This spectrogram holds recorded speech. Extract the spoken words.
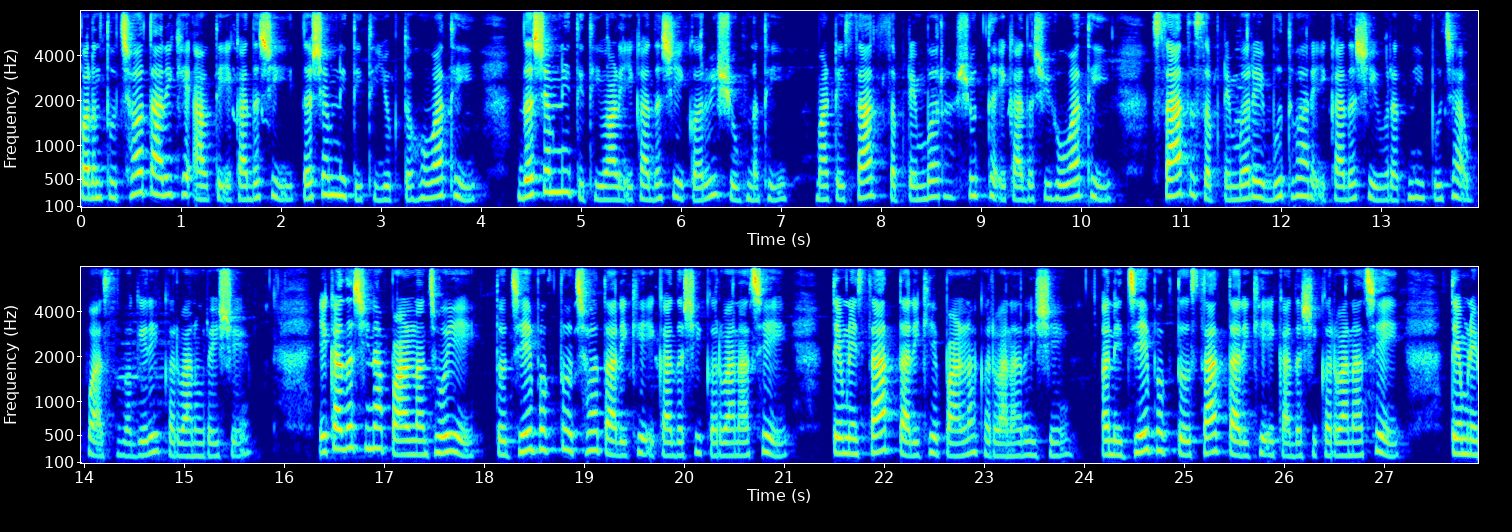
પરંતુ છ તારીખે આવતી એકાદશી દશમની તિથિયુક્ત હોવાથી દશમની તિથિવાળી એકાદશી કરવી શુભ નથી. માટે સાત સપ્ટેમ્બર શુદ્ધ એકાદશી હોવાથી સાત સપ્ટેમ્બરે બુધવારે એકાદશી વ્રતની પૂજા ઉપવાસ વગેરે કરવાનું રહેશે. એકાદશીના પાળના જોઈએ તો જે ભક્તો છ તારીખે એકાદશી કરવાના છે, તેમણે સાત તારીખે પાળના કરવાના રહેશે અને જે ભક્તો સાત તારીખે એકાદશી કરવાના છે, તેમણે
